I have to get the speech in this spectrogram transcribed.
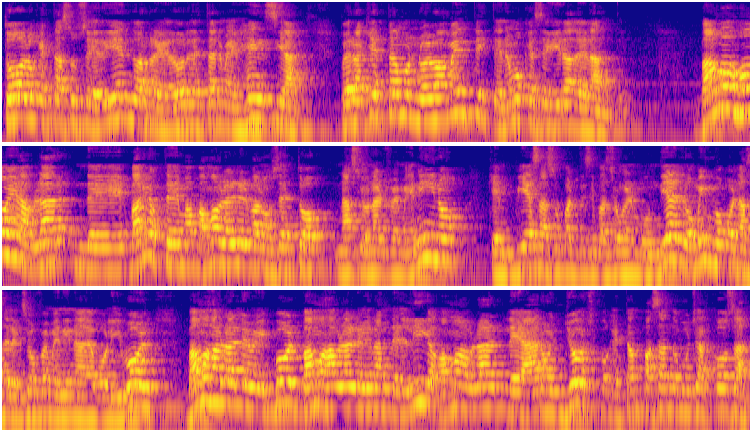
todo lo que está sucediendo alrededor de esta emergencia. Pero aquí estamos nuevamente y tenemos que seguir adelante. Vamos hoy a hablar de varios temas. Vamos a hablar del baloncesto nacional femenino, que empieza su participación en el Mundial. Lo mismo con la selección femenina de voleibol. Vamos a hablar de béisbol, vamos a hablar de grandes ligas, vamos a hablar de Aaron George, porque están pasando muchas cosas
